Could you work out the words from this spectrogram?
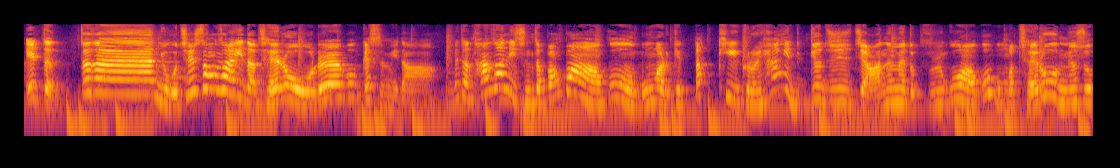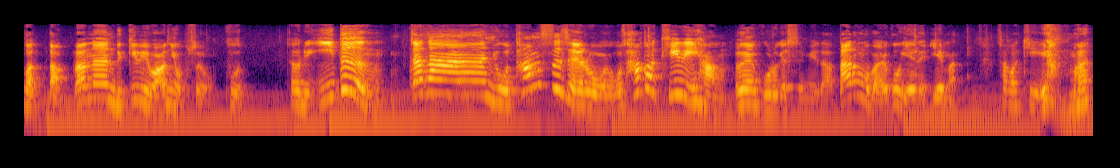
1등! 짜잔! 요거 칠성사이다 제로를 뽑겠습니다. 일단 탄산이 진짜 빵빵하고 뭔가 이렇게 딱히 그런 향이 느껴지지 않음에도 불구하고 뭔가 제로 음료수 같다라는 느낌이 많이 없어요. good! 자 그리고 2등! 짜잔! 요거 탐스 제로 요거 사과 키위 향을 고르겠습니다. 다른 거 말고 얘는 얘만. 사과 키위 향만.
